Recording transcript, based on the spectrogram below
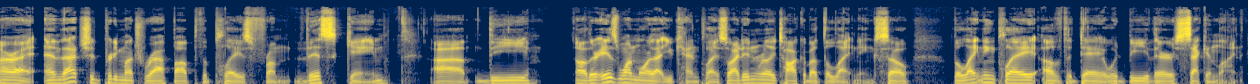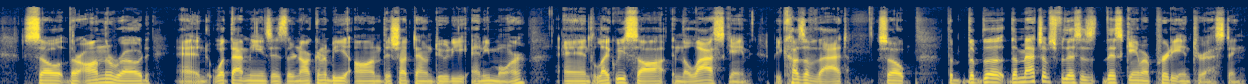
All right, and that should pretty much wrap up the plays from this game. Uh, the oh, there is one more that you can play. So I didn't really talk about the Lightning. So the Lightning play of the day would be their second line. So they're on the road, and what that means is they're not going to be on the shutdown duty anymore. And like we saw in the last game, because of that, so the, the, the, the matchups for this is this game are pretty interesting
